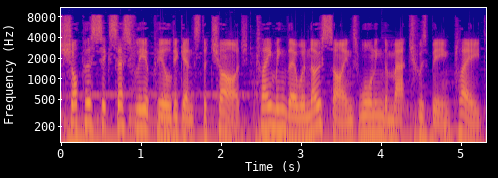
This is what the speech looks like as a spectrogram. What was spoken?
Shoppers successfully appealed against the charge, claiming there were no signs warning the match was being played.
